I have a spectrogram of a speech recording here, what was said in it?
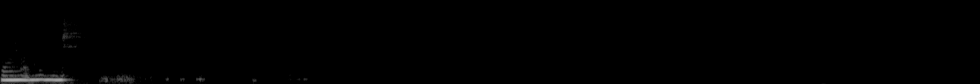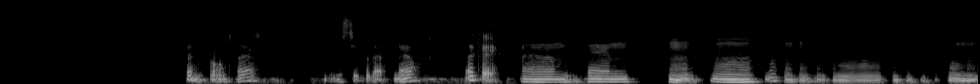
And kind of drawn to that. We'll stick with that for now. Okay, um, then, hmm, hmm,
